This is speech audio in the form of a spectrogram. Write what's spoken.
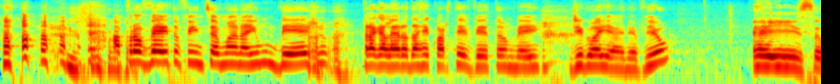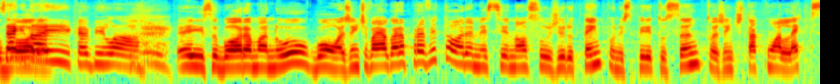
Aproveita o fim de semana aí, um beijo para a galera da Record TV também de Goiânia, viu? É isso, Segue bora. daí, Camila. É isso, bora, Manu. Bom, a gente vai agora para Vitória, nesse nosso Giro Tempo no Espírito Santo. A gente está com Alex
